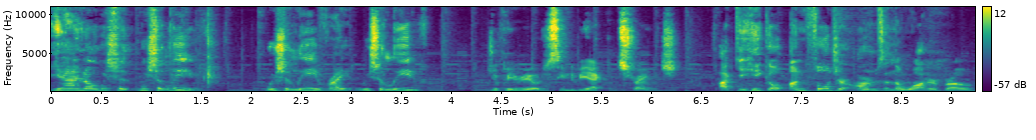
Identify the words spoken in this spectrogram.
Yeah, I know. We should we should leave. We should leave, right? We should leave. Junpei Ryo just seemed to be acting strange. Akihiko, unfold your arms in the water, bro.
